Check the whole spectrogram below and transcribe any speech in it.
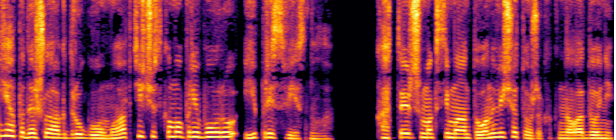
Я подошла к другому оптическому прибору и присвистнула. Коттедж Максима Антоновича тоже как на ладони.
